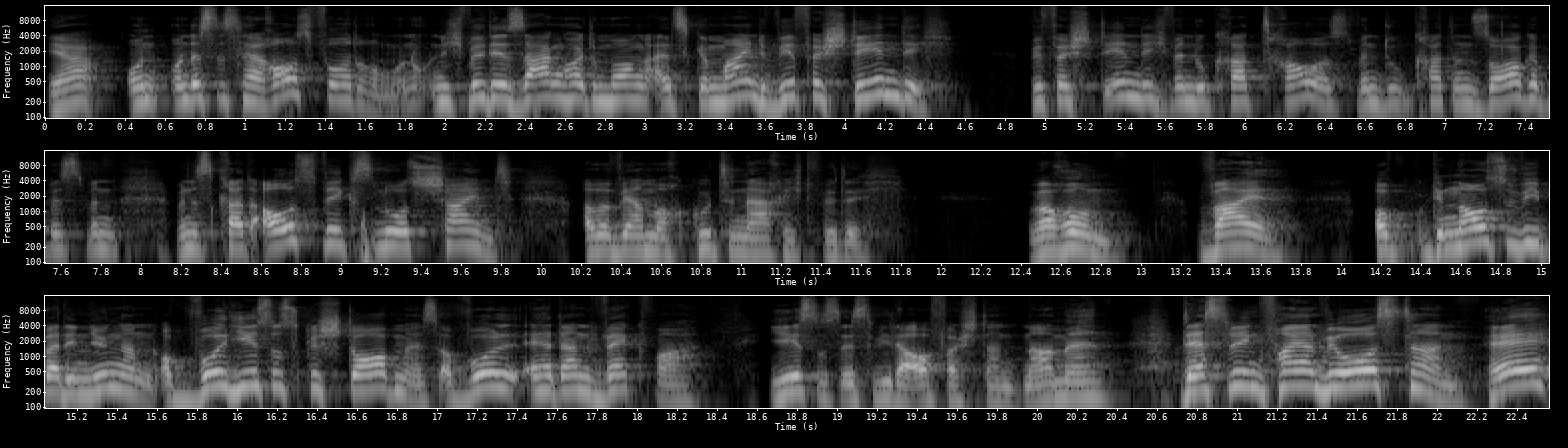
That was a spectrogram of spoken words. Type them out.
Ja, und, und ist Herausforderung. Und, und ich will dir sagen heute Morgen als Gemeinde, wir verstehen dich. Wir verstehen dich, wenn du gerade traust, wenn du gerade in Sorge bist, wenn, wenn es gerade auswegslos scheint. Aber wir haben auch gute Nachricht für dich. Warum? Weil ob, genauso wie bei den Jüngern, obwohl Jesus gestorben ist, obwohl er dann weg war, Jesus ist wieder auferstanden. Amen. Deswegen feiern wir Ostern. Hey,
